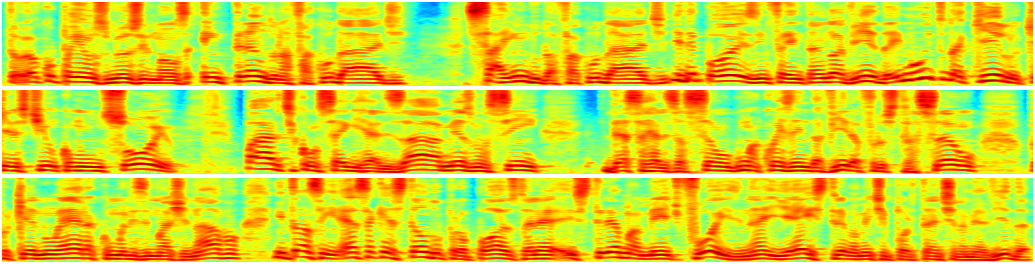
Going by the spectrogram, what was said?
Então eu acompanho os meus irmãos entrando na faculdade, saindo da faculdade e depois enfrentando a vida. E muito daquilo que eles tinham como um sonho, parte consegue realizar, mesmo assim dessa realização, alguma coisa ainda vira frustração, porque não era como eles imaginavam. Então, assim, essa questão do propósito, ela é extremamente, foi, né, e é extremamente importante na minha vida,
